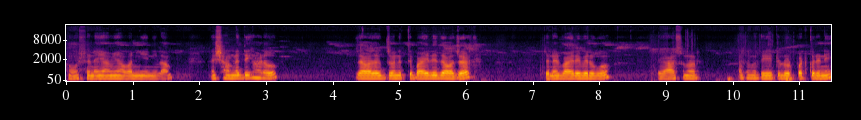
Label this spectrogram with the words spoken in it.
সমস্যা নেই, আমি আবার নিয়ে নিলাম। সামনের দিকে হাঁটাও যাওয়া যাক জনের বাইরে যাওয়া যাক। জনের বাইরে বেরোবো। আসুন আর আসুন একটু লুটপাট করে নিই।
